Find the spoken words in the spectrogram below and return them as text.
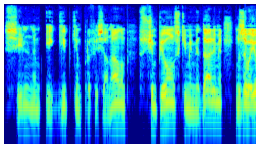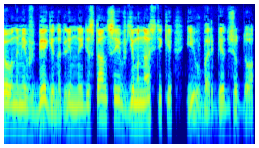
сильным и гибким профессионалом, с чемпионскими медалями, завоеванными в беге на длинные дистанции, в гимнастике и в борьбе дзюдо.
